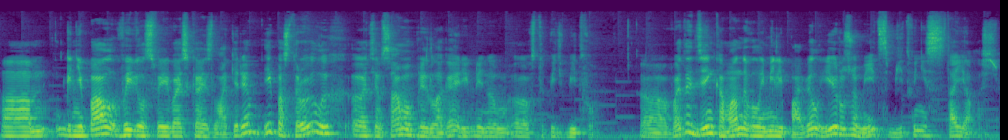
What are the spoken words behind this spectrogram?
Ганнибал вывел свои войска из лагеря и построил их, э, тем самым предлагая римлянам э, вступить в битву. Э, в этот день командовал Эмилий Павел, и, разумеется, битва не состоялась.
